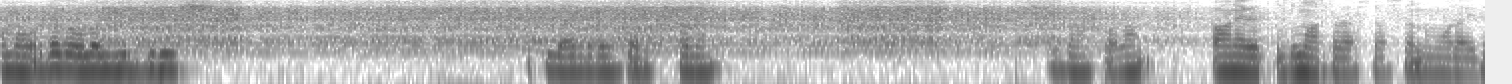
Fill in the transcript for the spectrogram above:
Ama orada da olabilir giriş. Şekilde arkadaşlar çıkalım. Buradan falan. Aa evet buldum arkadaşlar sanırım oraydı.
